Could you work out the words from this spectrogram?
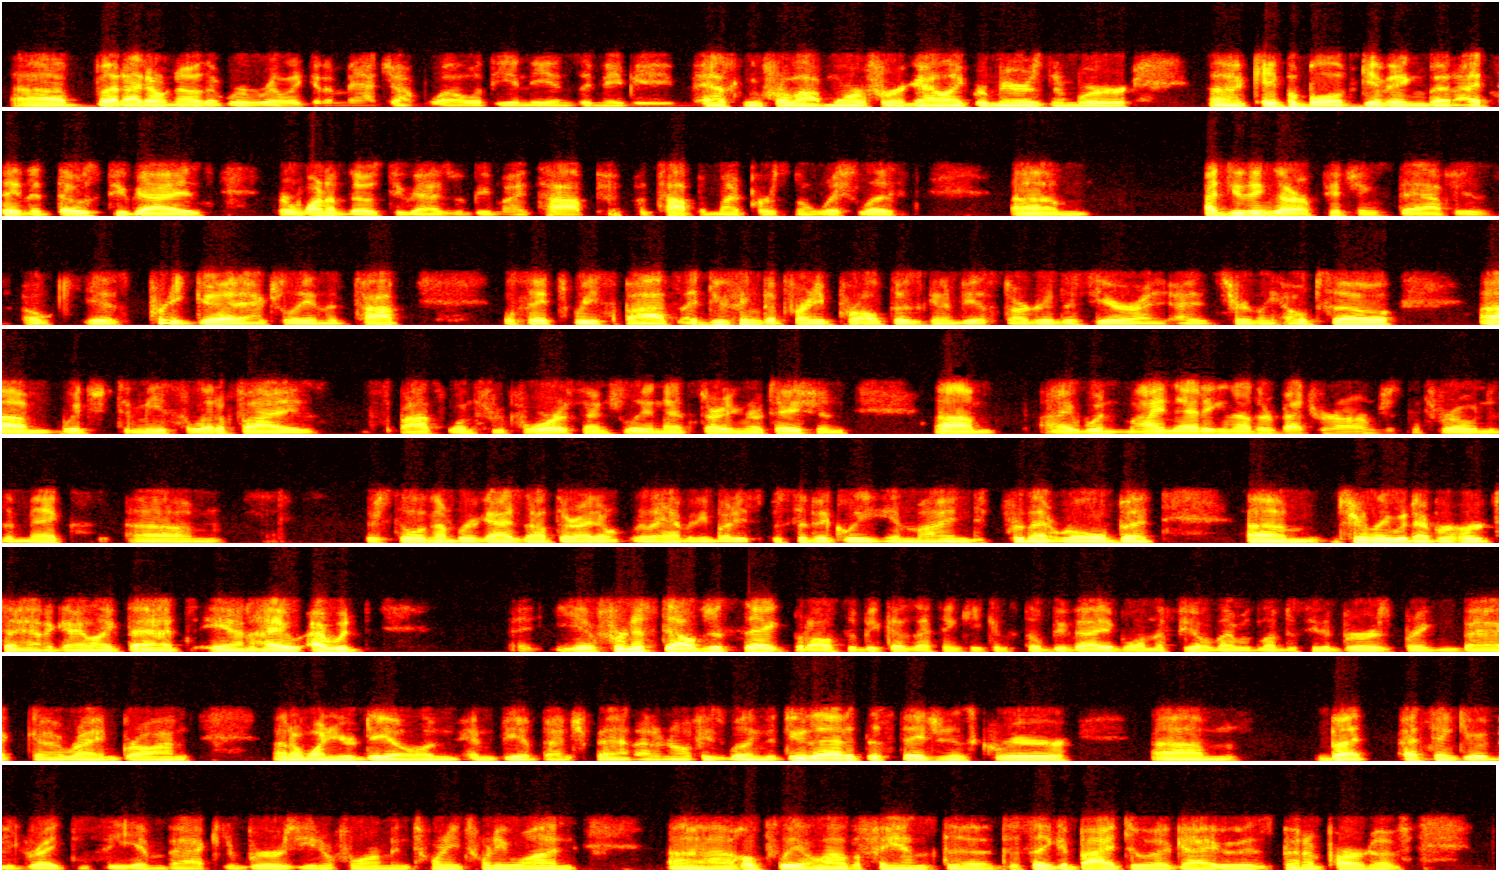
uh, but I don't know that we're really going to match up well with the Indians. They may be asking for a lot more for a guy like Ramirez than we're uh, capable of giving. But I'd say that those two guys, or one of those two guys, would be my top, top of my personal wish list. Um, I do think that our pitching staff is is pretty good actually in the top, we'll say three spots. I do think that Freddie Peralta is going to be a starter this year. I, I certainly hope so, um, which to me solidifies spots one through four essentially in that starting rotation. Um, I wouldn't mind adding another veteran arm just to throw into the mix. Um, there's still a number of guys out there. I don't really have anybody specifically in mind for that role, but um, certainly would never hurt to add a guy like that. And I, I would yeah, for nostalgia's sake, but also because I think he can still be valuable on the field. I would love to see the Brewers bring back uh, Ryan Braun on a one-year deal and, and be a bench bat. I don't know if he's willing to do that at this stage in his career, um, but I think it would be great to see him back in a Brewers uniform in 2021. Uh, hopefully, allow the fans to to say goodbye to a guy who has been a part of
